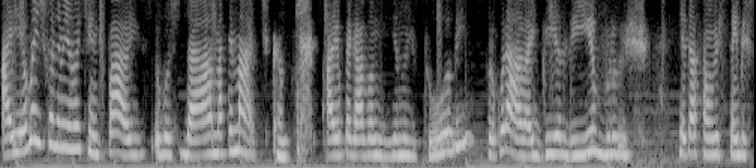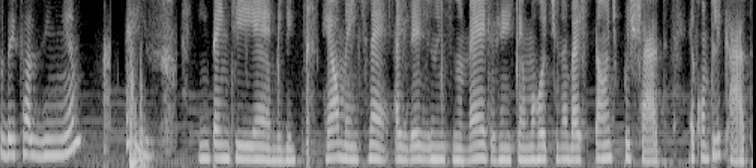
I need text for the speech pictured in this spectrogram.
Aí eu mesmo fazia minha rotina, tipo, ah, eu vou estudar matemática. Aí eu pegava, ia no YouTube, procurava, aí lia livros, redação eu sempre estudei sozinha. É isso. Entendi, Emily. Realmente, né? Às vezes no ensino médio a gente tem uma rotina bastante puxada. É complicado.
